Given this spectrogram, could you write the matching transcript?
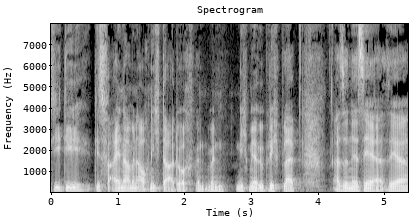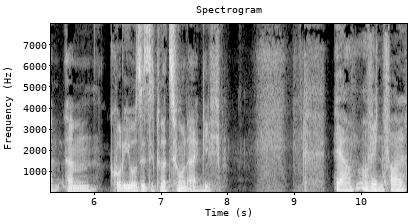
die, die, dies vereinnahmen auch nicht dadurch, wenn, wenn nicht mehr übrig bleibt. Also eine sehr, sehr ähm, kuriose Situation eigentlich. Ja, auf jeden Fall.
